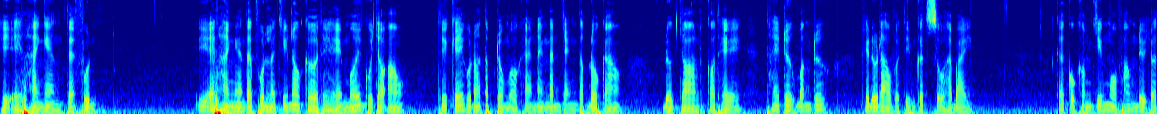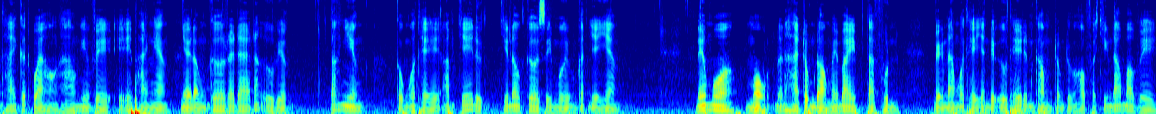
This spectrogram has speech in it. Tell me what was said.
IF-2000 Typhoon. IF-2000 Typhoon là chiến đấu cơ thế hệ mới của châu Âu. Thiết kế của nó tập trung vào khả năng đánh chặn tốc độ cao, được cho có thể thay trước bắn trước khi đối đầu với tiêm kích Su-27. Các cuộc không chiến mô phỏng đều cho thấy kết quả hoàn hảo nghiêng về IF-2000 nhờ động cơ radar rất ưu việt. Tất nhiên, cũng có thể áp chế được chiến đấu cơ C-10 một cách dễ dàng. Nếu mua 1 đến 2 trung đoàn máy bay Typhoon, Việt Nam có thể giành được ưu thế trên không trong trường hợp phải chiến đấu bảo vệ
